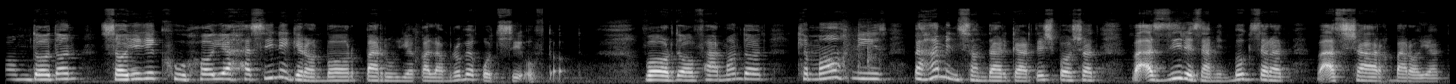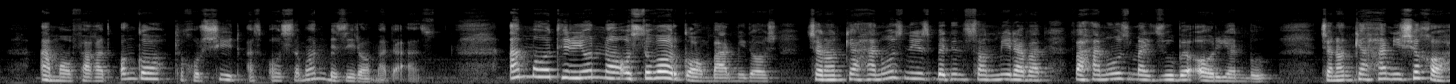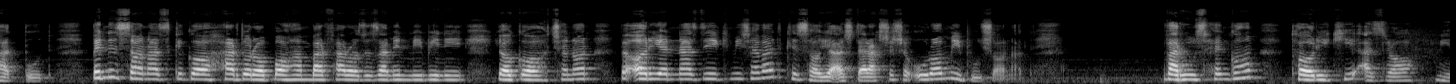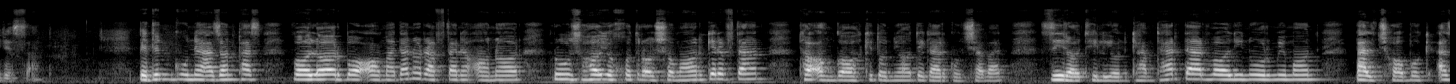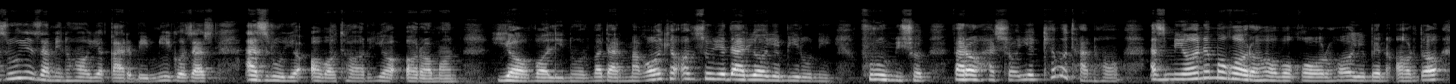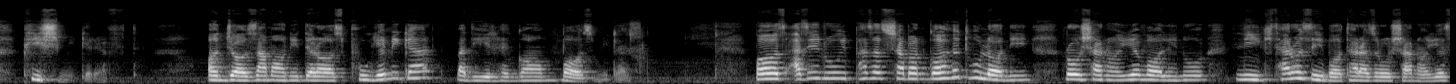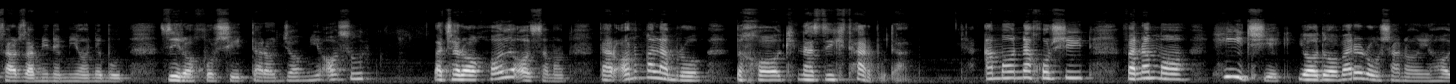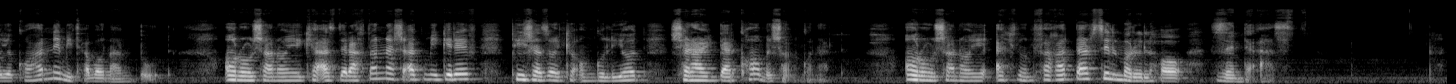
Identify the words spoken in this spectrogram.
بامدادان سایه کوههای حسین گرانبار بر روی قلمرو قدسی افتاد. واردا فرمان داد که ماه نیز به همین سان در گردش باشد و از زیر زمین بگذرد و از شرق براید اما فقط آنگاه که خورشید از آسمان به زیر آمده است. اما تیریون نااستوار گام بر می داشت چنان که هنوز نیز بدینسان می رود و هنوز مجذوب آریان بود. چنان که همیشه خواهد بود بدینسان است که گاه هر دو را با هم بر فراز زمین می بینی یا گاه چنان به آریان نزدیک می شود که سایه اش درخشش او را می پوشاند و روز هنگام تاریکی از راه می رسد. بدین گونه از آن پس والار با آمدن و رفتن آنار روزهای خود را شمار گرفتند تا آنگاه که دنیا دگرگون شود زیرا تیلیون کمتر در والی نور میماند بل چابک از روی زمین های غربی میگذشت از روی آواتار یا آرامان یا والی نور و در مقاک آن سوی دریای بیرونی فرو می‌شد و راهش را یکه و تنها از میان مغاره ها و غارهای بن آردا پیش می گرفت. آنجا زمانی دراز پویه می‌کرد و دیر هنگام باز میگشت. باز از این روی پس از شبانگاه طولانی روشنایی والینور نیکتر و زیباتر از روشنایی سرزمین میانه بود. زیرا خورشید در آنجا می آسود و چراغهای آسمان در آن قلم رو به خاک نزدیکتر بودند. اما نه خورشید و نه ماه هیچ یک یادآور روشنایی های کهن نمی توانند بود. آن روشنایی که از درختان نشأت می گرفت پیش از آنکه آنگولیات شرنگ در کامشان کنند آن روشنایی اکنون فقط در سیلماریل ها زنده است.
